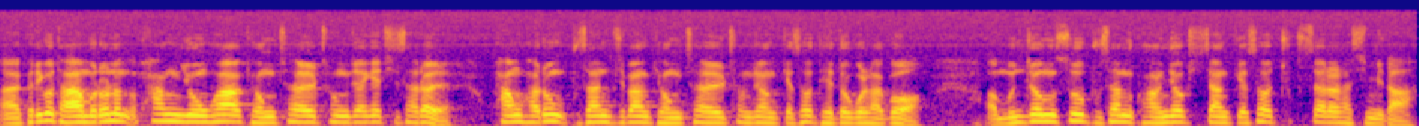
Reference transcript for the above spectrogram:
아, 그리고 다음으로는 황용화 경찰청장의 지사를 황화룡 부산지방경찰청장께서 대독을 하고 어, 문정수 부산광역시장께서 축사를 하십니다.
